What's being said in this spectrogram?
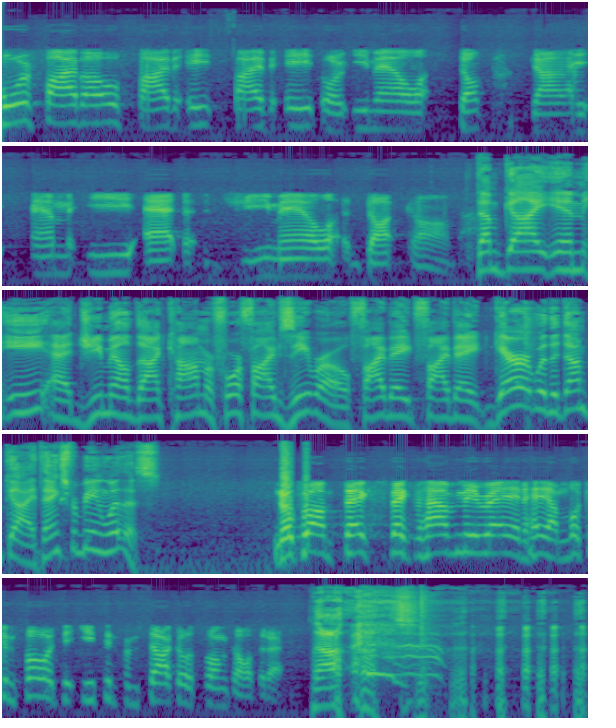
450-5858 or email dumpguyme at gmail.com. Dumpguyme at gmail.com or 450-5858. Garrett with the Dump Guy. Thanks for being with us. No problem. Thanks, thanks for having me, Ray. And hey, I'm looking forward to Ethan from Sarko's phone call today.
